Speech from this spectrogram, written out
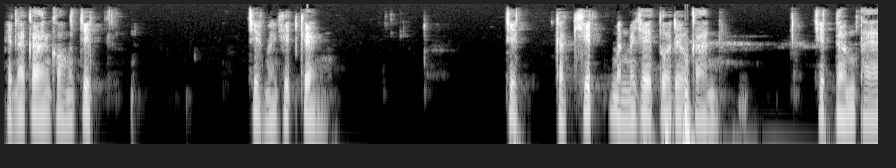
เห็นอาการของจิต จิตมันคิดเก่ง จิตกับคิดมันไม่ใช่ตัวเดียวกัน จิตเดิมแท้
